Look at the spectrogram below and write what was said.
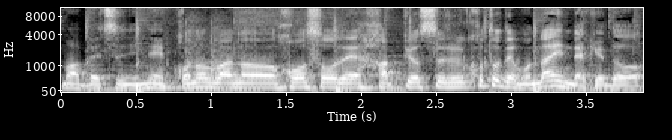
まあ、別にねこの場の放送で発表することでもないんだけど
